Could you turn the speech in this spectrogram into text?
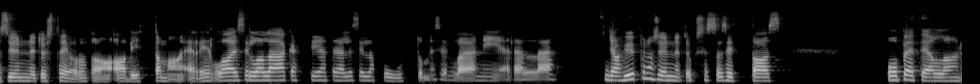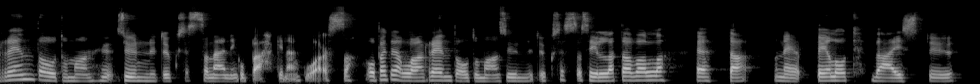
synnytystä joudutaan avittamaan erilaisilla lääketieteellisillä puuttumisilla ja niin edelleen. Ja hypnosynnytyksessä sitten taas opetellaan rentoutumaan synnytyksessä näin niin kuin pähkinänkuoressa. Opetellaan rentoutumaan synnytyksessä sillä tavalla, että ne pelot väistyy,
